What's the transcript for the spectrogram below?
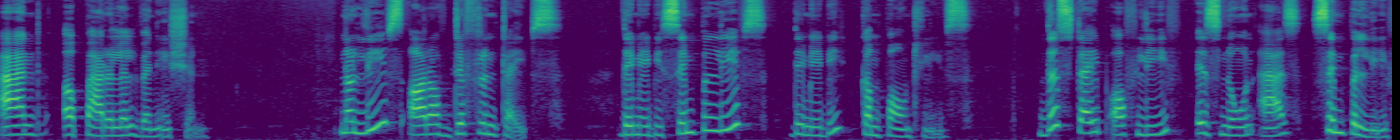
and a parallel venation. Now, leaves are of different types. They may be simple leaves, they may be compound leaves. This type of leaf is known as simple leaf.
